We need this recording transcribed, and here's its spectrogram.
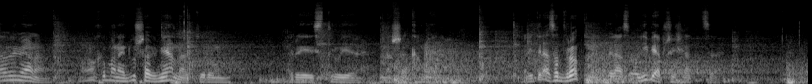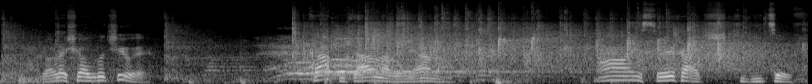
Ładna wymiana. No, chyba najdłuższa wymiana, którą rejestruje nasza kamera. No i teraz odwrotnie, teraz Oliwia przy siatce. Role się obróciły. Kapitalna wymiana. No i słychać kibiców.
